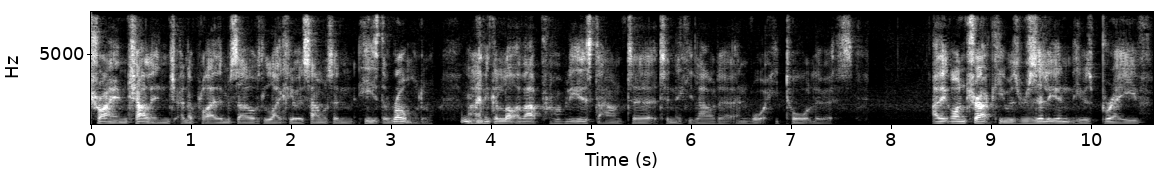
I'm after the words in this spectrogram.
try and challenge and apply themselves like Lewis Hamilton. He's the role model. And I mm-hmm. think a lot of that probably is down to, to Niki Lauda and what he taught Lewis. I think on track he was resilient, he was brave,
